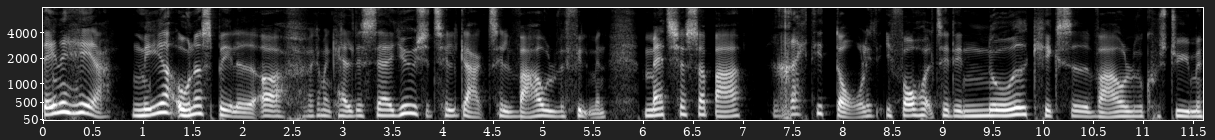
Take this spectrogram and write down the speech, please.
Denne her mere underspillede og, hvad kan man kalde det, seriøse tilgang til varulve-filmen, matcher så bare rigtig dårligt i forhold til det noget kiksede varulve kostyme,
